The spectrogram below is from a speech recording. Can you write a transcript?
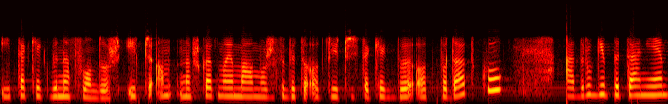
i tak jakby na fundusz. I czy on, na przykład moja mama może sobie to odliczyć tak jakby od podatku? A drugie pytanie,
